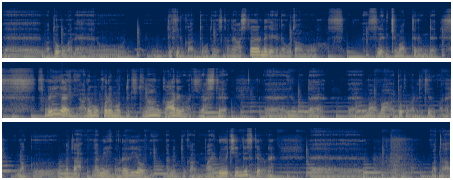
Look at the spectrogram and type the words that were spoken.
えまあ、どこまで、あのできるかってことですかね明日やらなきゃいけないことはもうすでに決まってるんでそれ以外にあれもこれもってきっと何かあるような気がして、えー、いるので、えー、まあまあどこまでできるかねうまくまた波に乗れるように波っていうか、まあ、ルーチンですけどね、えー、また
